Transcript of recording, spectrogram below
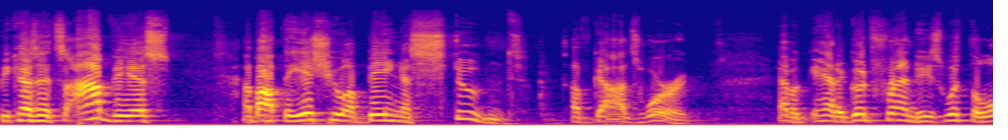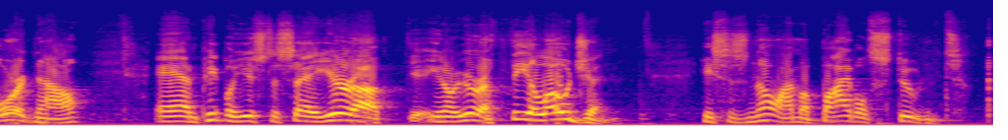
because it's obvious about the issue of being a student of God's Word. I have a, had a good friend who's with the Lord now, and people used to say, "You're a, you know, you're a theologian." He says, "No, I'm a Bible student.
